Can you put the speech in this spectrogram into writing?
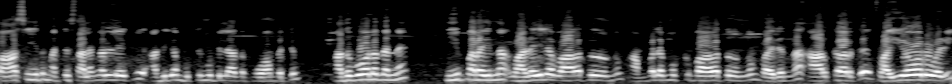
പാസ് ചെയ്ത് മറ്റ് സ്ഥലങ്ങളിലേക്ക് അധികം ബുദ്ധിമുട്ടില്ലാതെ പോകാൻ പറ്റും. അതുപോലെ തന്നെ ഈ പറയുന്ന വഴയിലെ ഭാഗത്തു നിന്നും അമ്പലമുക്ക് ഭാഗത്തു നിന്നും വരുന്ന ആൾക്കാർക്ക് ഫ്ലൈ ഓവർ വഴി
